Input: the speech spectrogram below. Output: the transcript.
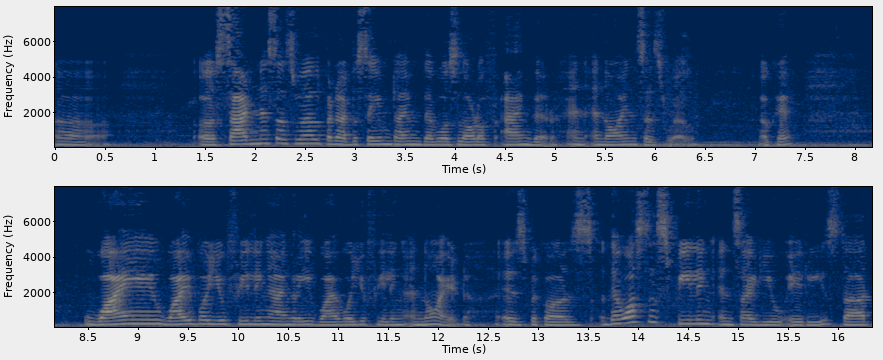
uh, sadness as well but at the same time there was a lot of anger and annoyance as well okay? Why why were you feeling angry? Why were you feeling annoyed? Is because there was this feeling inside you aries that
